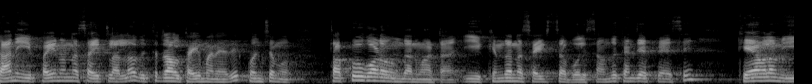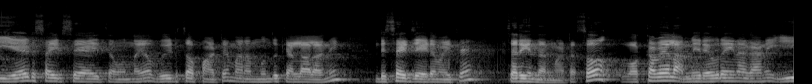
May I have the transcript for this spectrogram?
కానీ ఈ పైన ఉన్న సైట్లలో విత్డ్రాల్ టైం అనేది కొంచెం తక్కువ కూడా ఉందన్నమాట ఈ కింద ఉన్న సైట్స్తో పోలిస్తే. అందుకని చెప్పేసి కేవలం ఈ ఏడు సైట్స్ ఏ అయితే ఉన్నాయో వీటితో పాటే మనం ముందుకు వెళ్ళాలని డిసైడ్ చేయడం అయితే జరిగిందనమాట. సో ఒకవేళ మీరు ఎవరైనా కానీ ఈ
